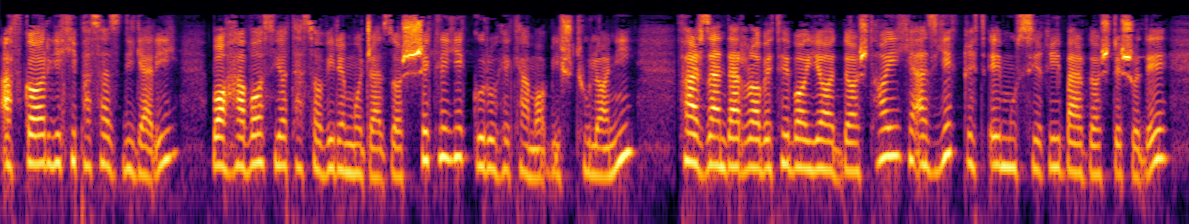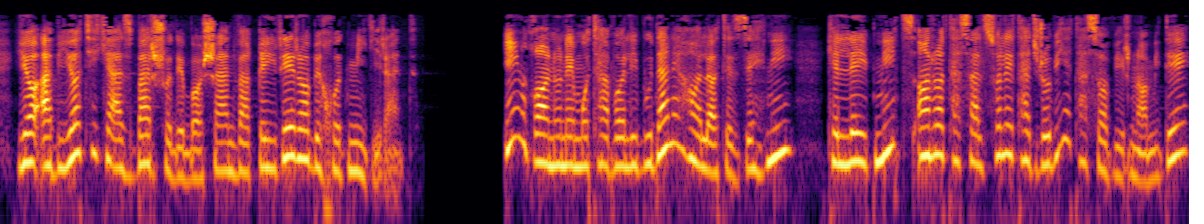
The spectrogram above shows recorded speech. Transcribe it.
افکار یکی پس از دیگری با حواس یا تصاویر مجزا شکل یک گروه کمابیش طولانی فرزن در رابطه با یادداشت‌هایی که از یک قطعه موسیقی برداشته شده یا ابیاتی که از بر شده باشند و غیره را به خود می‌گیرند. این قانون متوالی بودن حالات ذهنی که لیبنیتس آن را تسلسل تجربی تصاویر نامیده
